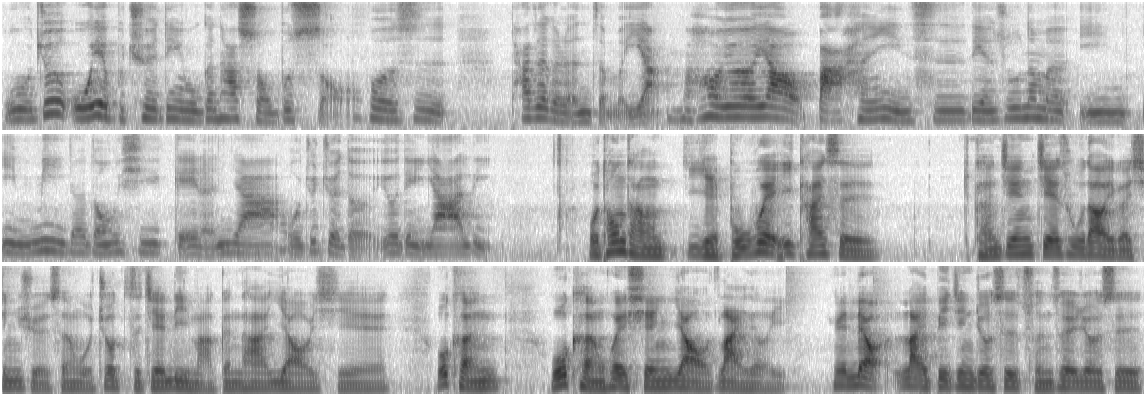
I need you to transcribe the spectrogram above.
我就我也不确定我跟他熟不熟，或者是他这个人怎么样，然后又要把很隐私、脸书那么隐隐秘的东西给人家，我就觉得有点压力。我通常也不会一开始，可能今天接触到一个新学生，我就直接立马跟他要一些，我可能我可能会先要赖而已，因为料赖毕竟就是纯粹就是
